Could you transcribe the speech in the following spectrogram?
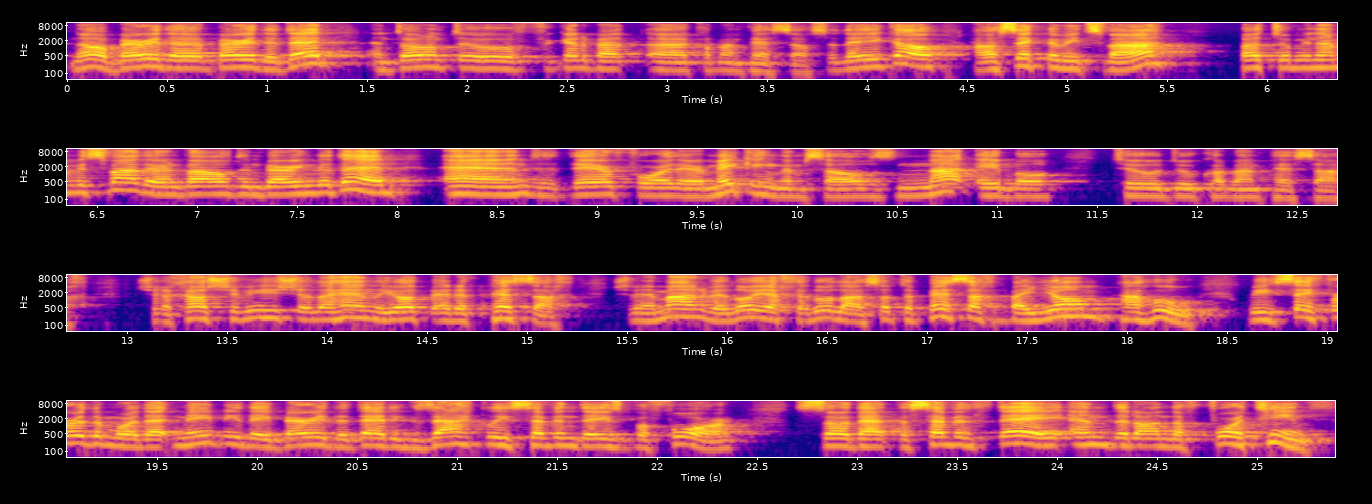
No, bury the bury the dead and don't to forget about uh, Pesach. So there you go. Haosek mitzvah but to minam mitzvah, they're involved in burying the dead, and therefore they're making themselves not able to do korban pesach. שחל שביעי שלהן להיות בערב פסח, שנאמר ולא יכלו לעשות הפסח ביום ההוא. We say furthermore that maybe they buried the dead exactly seven days before, so that the seventh day ended on the 14th,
